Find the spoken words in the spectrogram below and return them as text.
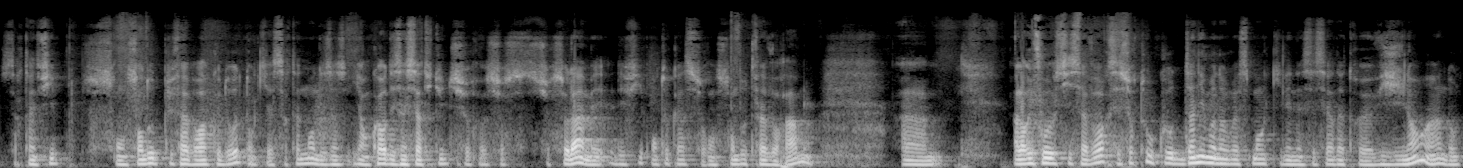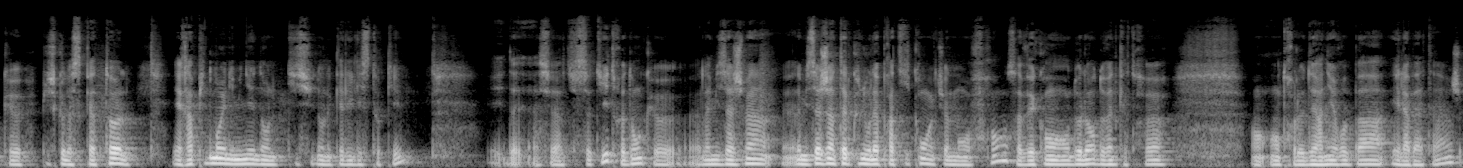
certaines fibres sont sans doute plus favorables que d'autres, donc il y a certainement des, il y a encore des incertitudes sur, sur, sur, cela, mais des fibres en tout cas seront sans doute favorables. Euh, alors il faut aussi savoir que c'est surtout au cours du dernier mois d'engraissement qu'il est nécessaire d'être vigilant, hein, euh, puisque le scatol est rapidement éliminé dans le tissu dans lequel il est stocké. Et à ce titre, donc, euh, la mise à jeun, la mise à telle que nous la pratiquons actuellement en France, avec en de l'ordre de 24 heures entre le dernier repas et l'abattage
